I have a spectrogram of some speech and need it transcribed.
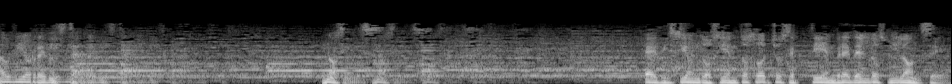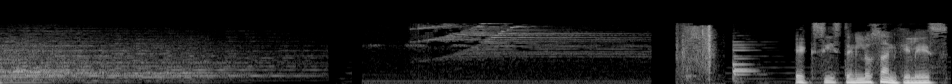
Audio Revista. Gnosis. Edición 208 septiembre del 2011. Existen los ángeles,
